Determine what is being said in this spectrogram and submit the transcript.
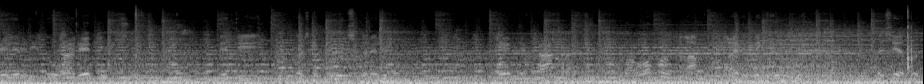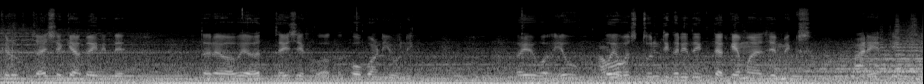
રેતી રેતી છે રેતી આકાશ સાથે મિક્સ કરેલી રેતી કાંકરા આમ આ રીતે ખેડૂત તો ખેડૂત જાય છે ક્યાં કઈ રીતે ત્યારે હવે હદ થઈ છે કો- કૌભાંડીઓની કઈ એવું કોઈ વસ્તુ નથી ખરીદી શકતા કે એમાં જે મિક્સ આ રેતી છે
